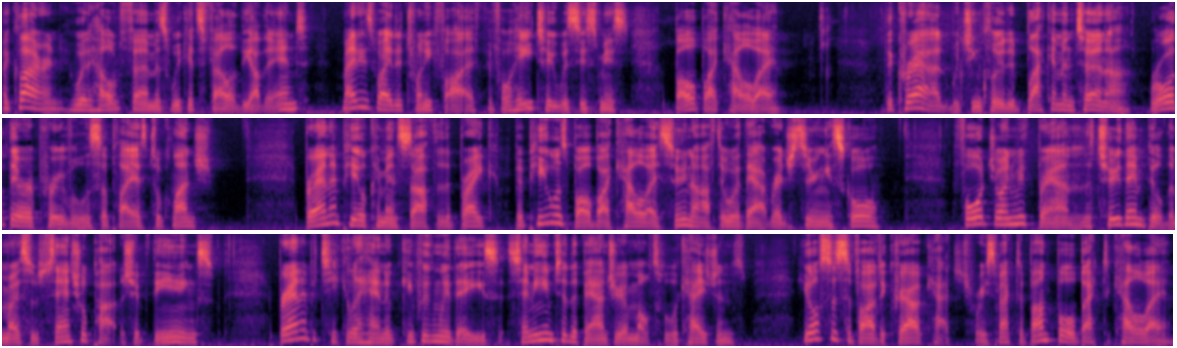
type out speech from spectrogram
MacLaren, who had held firm as wickets fell at the other end, made his way to 25 before he too was dismissed, bowled by Callaway. The crowd, which included Blackham and Turner, roared their approval as the players took lunch. Brown and Peel commenced after the break, but Peel was bowled by Callaway soon after without registering a score. Ford joined with Brown, and the two then built the most substantial partnership of the innings. Brown in particular handled Giffen with ease, sending him to the boundary on multiple occasions. He also survived a crowd catch, where he smacked a bump ball back to Callaway.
